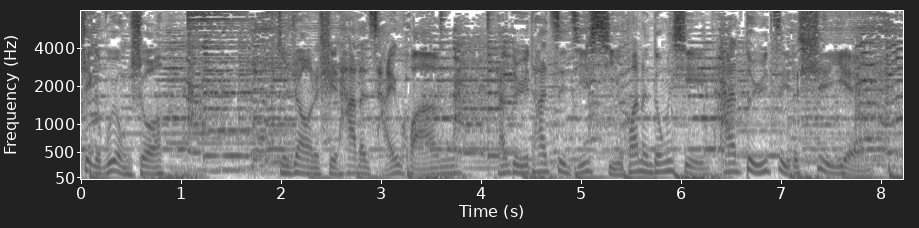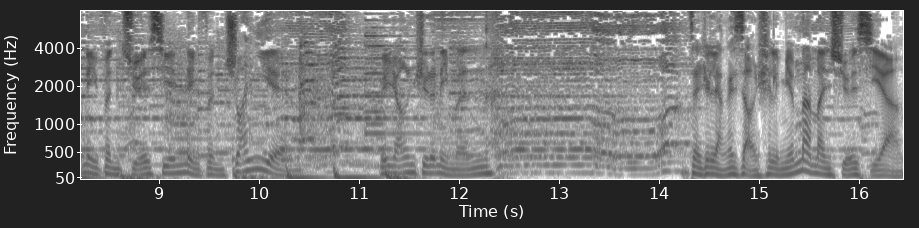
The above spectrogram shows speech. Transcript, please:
这个不用说。最重要的是他的才华，他对于他自己喜欢的东西，他对于自己的事业那份决心、那份专业，非常值得你们在这两个小时里面慢慢学习啊。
